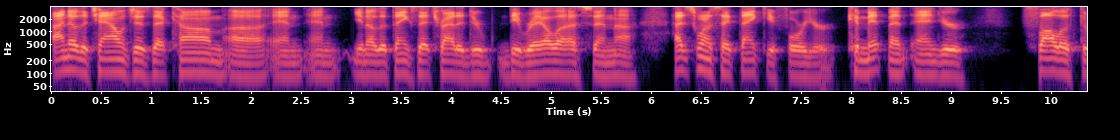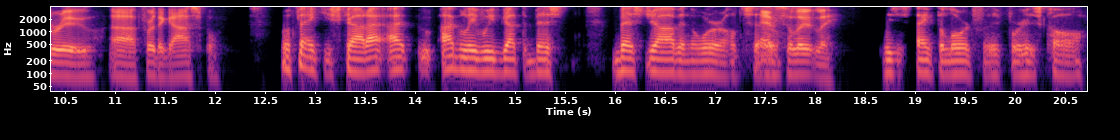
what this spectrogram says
I know the challenges that come uh, and and you know the things that try to de- derail us. And uh, I just want to say thank you for your commitment and your follow through uh, for the gospel. Well, thank you, Scott. I, I I believe we've got the best best job in the world. So absolutely, we just thank the Lord for the, for His call.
